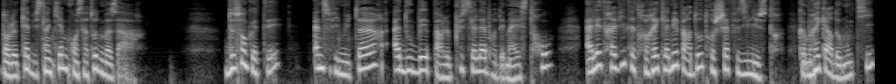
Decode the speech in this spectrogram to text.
dans le cas du cinquième concerto de Mozart. De son côté, Anne-Sophie Mutter, adoubée par le plus célèbre des maestros, allait très vite être réclamée par d'autres chefs illustres, comme Riccardo Muti,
